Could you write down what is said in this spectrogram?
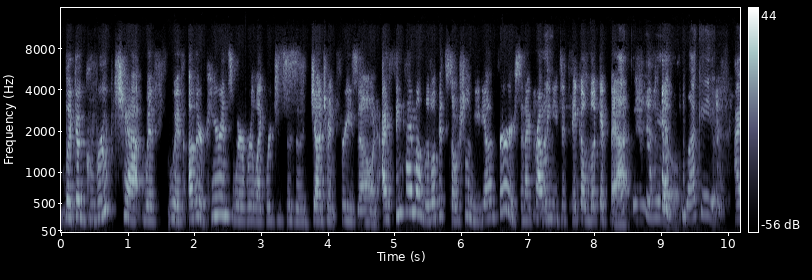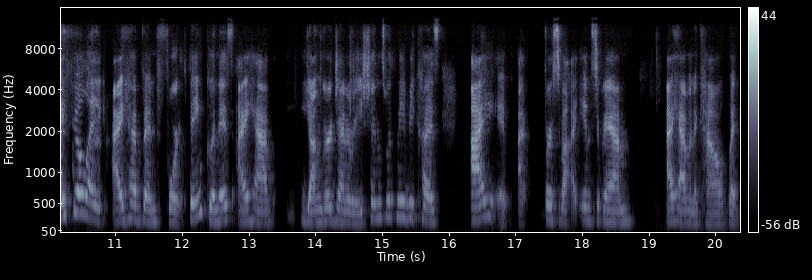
like a group chat with with other parents where we're like we're just this is a judgment free zone. I think i'm a little bit social media averse and i probably need to take a look at that. Lucky you lucky you. I feel like i have been for thank goodness i have younger generations with me because i, I first of all instagram i have an account but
